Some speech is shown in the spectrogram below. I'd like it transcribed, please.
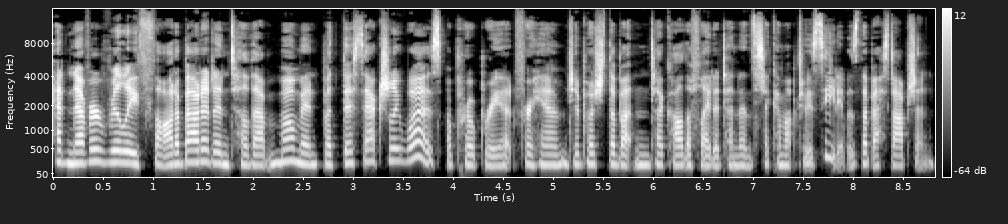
Had never really thought about it until that moment, but this actually was appropriate for him to push the button to call the flight attendants to come up to his seat. It was the best option.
